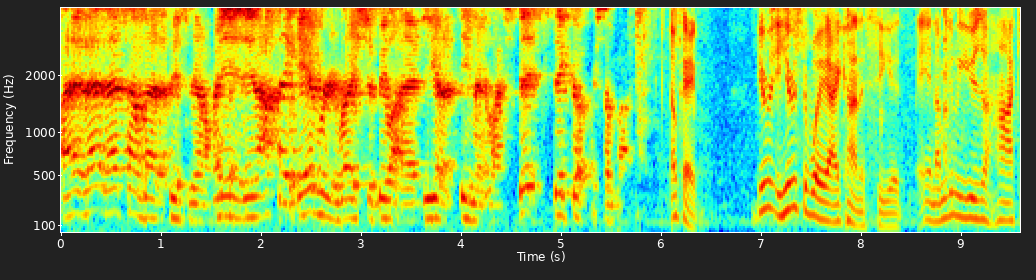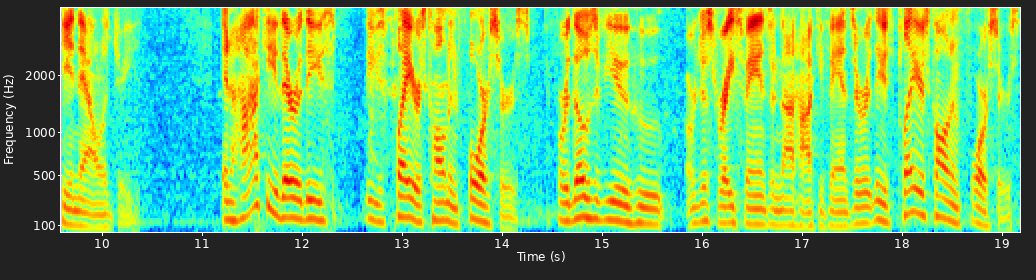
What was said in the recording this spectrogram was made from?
I, that, that's how bad it pissed me off. And, and I think every race should be like that. If you got a teammate, like stick stick up for somebody. Okay, here, here's the way I kind of see it, and I'm going to use a hockey analogy. In hockey, there are these these players called enforcers. For those of you who are just race fans or not hockey fans, there are these players called enforcers.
